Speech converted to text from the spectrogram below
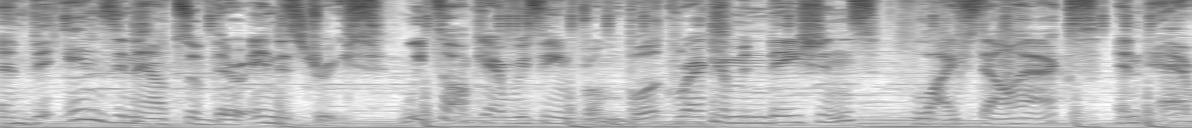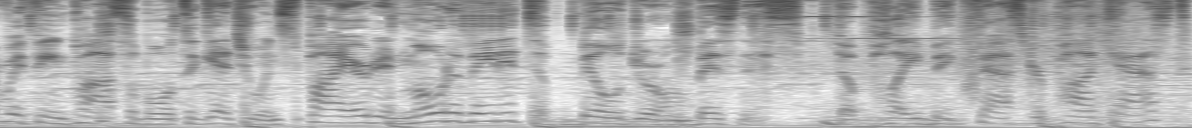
and the ins and outs of their industries. We talk everything from book recommendations, lifestyle hacks, and everything possible to get you inspired and motivated to build your own business. The Play Big Faster podcast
